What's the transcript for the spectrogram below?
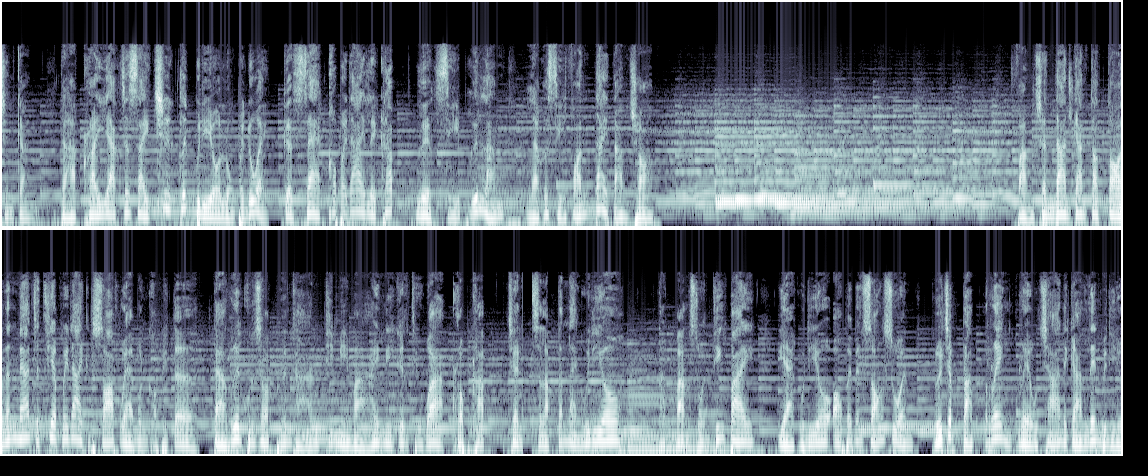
เช่นกัน แต่หากใครอยากจะใส่ชื่อคลิปวิดีโอลงไปด้วย ก็แทรกเข้าไปได้เลยครับ เลือกสีพื้นหลัง แล้วก็สีฟอนต์ได้ตามชอบ ฟังก์ชันด้านการตัดต่อนั้นแม้จะเทียบไม่ได้กับซอฟต์แวร์บนคอมพิวเตอร์ แต่เรื่องคุณสมบัติพื้นฐานที่มีมาให้นี่ก็ถือว่าครบครับ เช่นสลับตำแหน่งวิดีโอ ตัดบางส่วนทิ้งไป แยกวิดีโอออกไปเป็น 2 ส่วน หรือจะปรับเร่งเร็วช้าในการเล่นวิดีโอ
